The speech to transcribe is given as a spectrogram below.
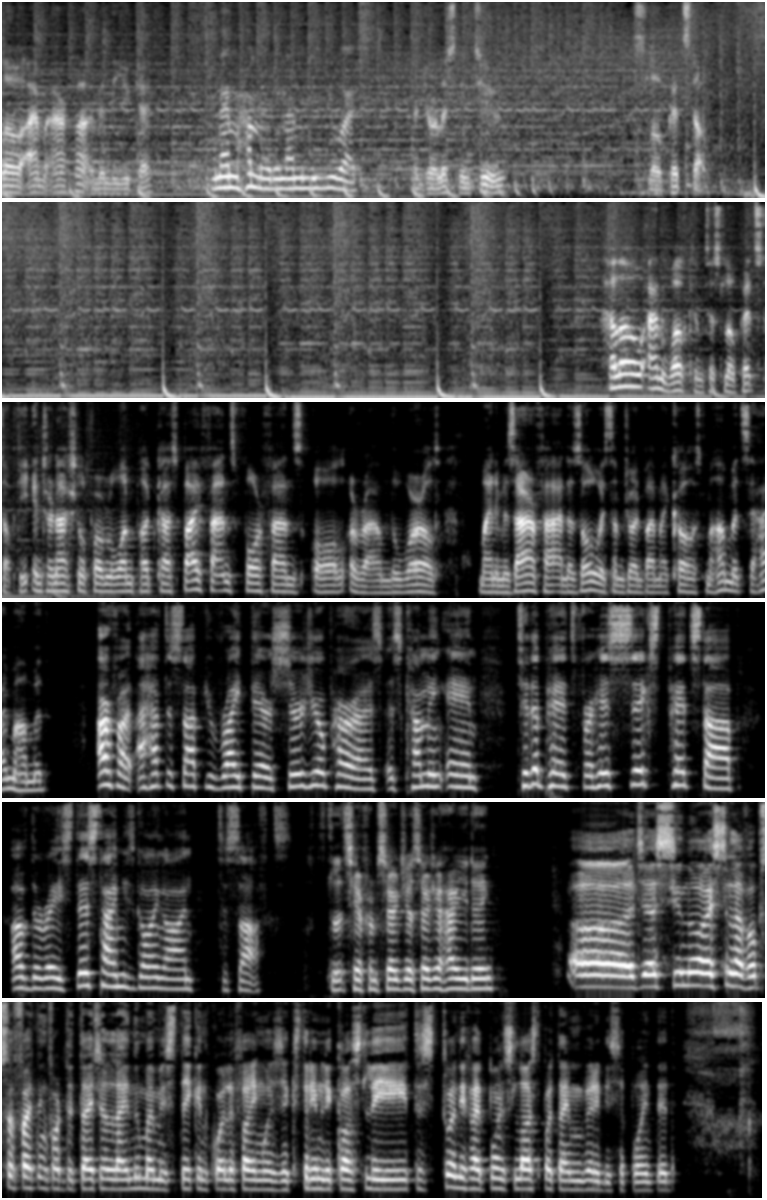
Hello, I'm Arfa, I'm in the UK, And I'm Muhammad, and I'm in the US. and you're listening to Slow Pit Stop. Hello and welcome to Slow Pit Stop, the international Formula One podcast by fans for fans all around the world. My name is Arafat, and as always, I'm joined by my co-host Mohammed. Say hi, Mohammed. Arfat, I have to stop you right there. Sergio Perez is coming in to the pits for his sixth pit stop of the race. This time he's going on to softs. Let's hear from Sergio. Sergio, how are you doing? Uh, just, you know, I still have hopes of fighting for the title. I knew my mistake in qualifying was extremely costly. It is 25 points lost, but I'm very disappointed.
